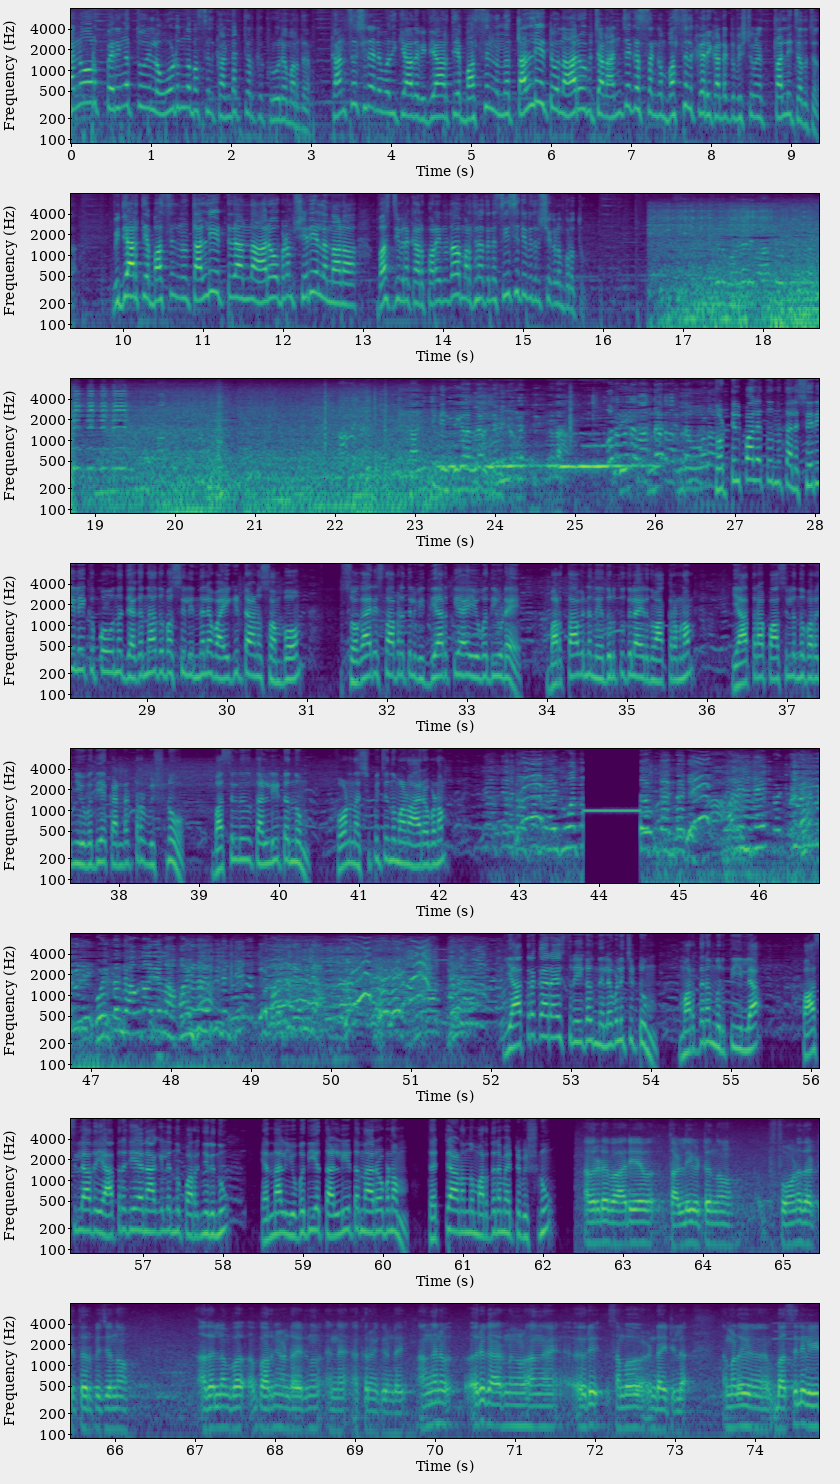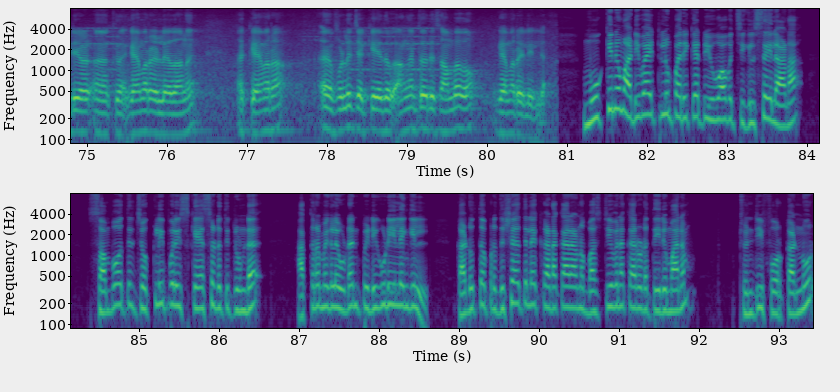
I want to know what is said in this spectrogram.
കണ്ണൂർ പെരിങ്ങത്തൂരിൽ ഓടുന്ന ബസ്സിൽ കണ്ടക്ടർക്ക് ക്രൂരമർദ്ദനം. കൺസെഷൻ അനുവദിക്കാതെ വിദ്യാർത്ഥിയെ ബസ്സിൽ നിന്ന് തള്ളിയിട്ടുവെന്ന് ആരോപിച്ചാണ് അഞ്ചംഗ സംഘം ബസ്സിൽ കയറി കണ്ടക്ടർ വിഷ്ണുവിനെ തല്ലിച്ചതച്ചത് വിദ്യാർത്ഥിയെ ബസ്സിൽ നിന്ന് തള്ളിയിട്ടതെന്ന ആരോപണം ശരിയല്ലെന്നാണ് ബസ് ജീവനക്കാർ പറയുന്നത്. മർദ്ദനത്തിന്റെ സി സി ടി വി ദൃശ്യങ്ങളും പുറത്തു. തൊട്ടിൽപ്പാലത്ത് നിന്ന് തലശ്ശേരിയിലേക്ക് പോകുന്ന ജഗന്നാഥ് ബസ്സിൽ ഇന്നലെ വൈകിട്ടാണ് സംഭവം. സ്വകാര്യ സ്ഥാപനത്തിൽ വിദ്യാർത്ഥിയായ യുവതിയുടെ ഭർത്താവിന്റെ നേതൃത്വത്തിലായിരുന്നു ആക്രമണം. യാത്രാ പാസിൽ പാസിലെന്ന് പറഞ്ഞ് യുവതിയെ കണ്ടക്ടർ വിഷ്ണു ബസ്സിൽ നിന്ന് തള്ളിയിട്ടെന്നും ഫോൺ നശിപ്പിച്ചെന്നുമാണ് ആരോപണം. യാത്രക്കാരായ സ്ത്രീകൾ നിലവിളിച്ചിട്ടും മർദ്ദനം നിർത്തിയില്ല. പാസില്ലാതെ യാത്ര ചെയ്യാനാകില്ലെന്ന് പറഞ്ഞിരുന്നു. എന്നാൽ യുവതിയെ തള്ളിയിട്ടെന്ന ആരോപണം തെറ്റാണെന്ന് മർദ്ദനമേറ്റ വിഷ്ണു. അവരുടെ ഭാര്യയെ തള്ളി വിട്ടെന്നോ ഫോണ് തട്ടിത്തെറിപ്പിച്ചെന്നോ അതെല്ലാം പറഞ്ഞുണ്ടായിരുന്നു പറഞ്ഞുകൊണ്ടായിരുന്നു എന്നെ ആക്രമിക്കുകയുണ്ടായി. അങ്ങനെ ഒരു കാരണങ്ങളും അങ്ങനെ ഒരു സംഭവം ഉണ്ടായിട്ടില്ല. നമ്മൾ ബസ്സിൽ വീഡിയോ ക്യാമറ ഉള്ളതാണ്. ക്യാമറ ഫുള്ള് ചെക്ക് ചെയ്തു അങ്ങനത്തെ ഒരു സംഭവം ക്യാമറയിലില്ല. മൂക്കിനും അടിവയറ്റിലും പരിക്കേറ്റ യുവാവ് ചികിത്സയിലാണ്. സംഭവത്തിൽ ചൊക്ലി പോലീസ് കേസെടുത്തിട്ടുണ്ട്. അക്രമികളെ ഉടൻ പിടികൂടിയില്ലെങ്കിൽ കടുത്ത പ്രതിഷേധത്തിലേക്ക് കടക്കാനാണ് ബസ് ജീവനക്കാരുടെ തീരുമാനം. ട്വന്റി കണ്ണൂർ.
